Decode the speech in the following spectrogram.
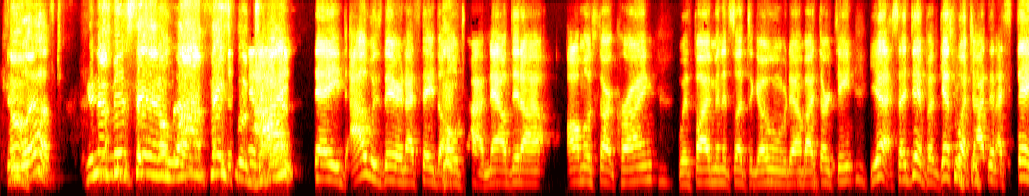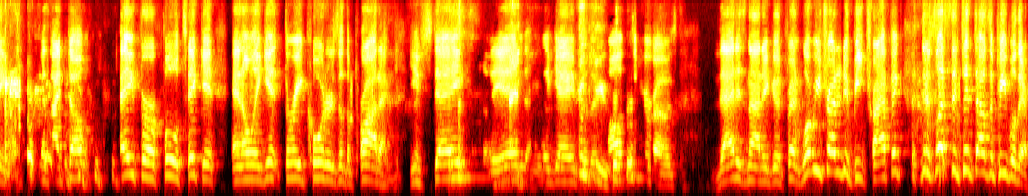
He left. You're not you supposed to say that on live Facebook, I John. stayed. I was there and I stayed the whole time. Now, did I almost start crying with five minutes left to go when we're down by 13? Yes, I did. But guess what, Jonathan? I stayed because I don't pay for a full ticket and only get three quarters of the product. You stay to the end of the game so Thank there's all zeros. That is not a good friend. What were you trying to do? Beat traffic? There's less than 10,000 people there.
